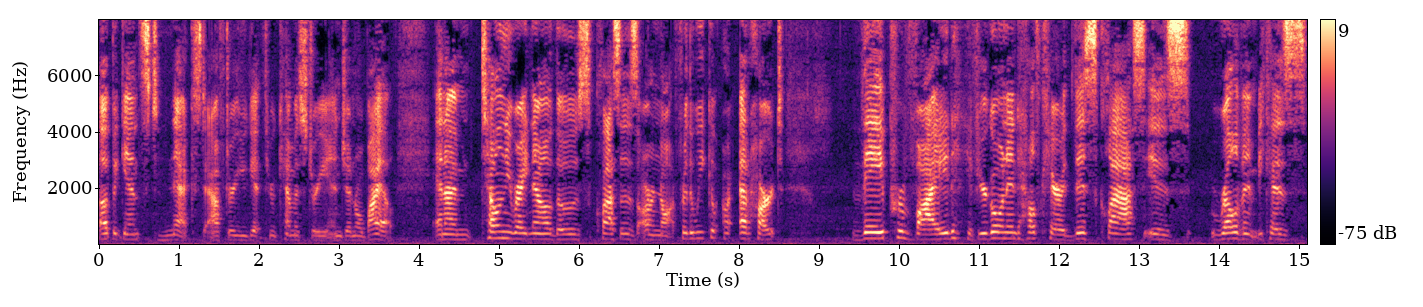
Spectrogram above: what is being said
up against next after you get through chemistry and general bio. And I'm telling you right now, those classes are not for the weak at heart. They provide, if you're going into healthcare, this class is relevant because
